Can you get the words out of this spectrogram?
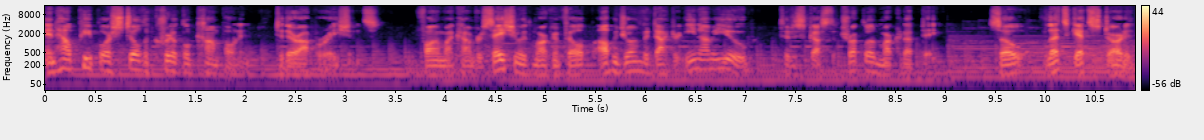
and how people are still the critical component to their operations. Following my conversation with Mark and Philip, I'll be joined by Dr. Enam Ayub to discuss the truckload market update. So let's get started.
